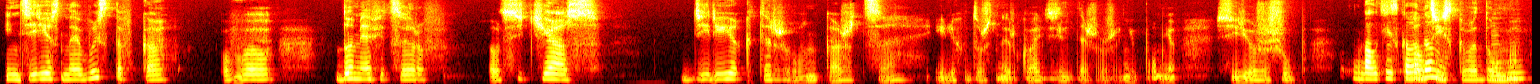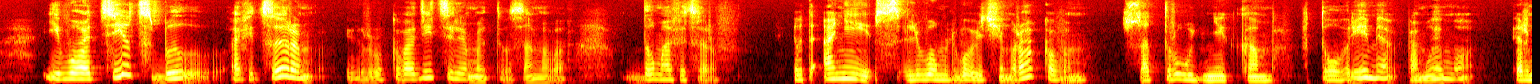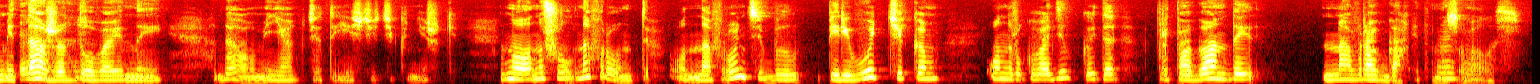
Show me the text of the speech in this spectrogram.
интересная выставка в Доме офицеров. Вот сейчас директор, он, кажется, или художественный руководитель, даже уже не помню, Сережа Шуб Балтийского, Балтийского дома. Мгм. Его отец был офицером и руководителем этого самого Дома офицеров. И вот они с Львом Львовичем Раковым, сотрудником в то время, по-моему, Эрмитажа Эрмитажа. до войны. Да, у меня где-то есть эти книжки. Но он ушел на фронт. Он на фронте был переводчиком. Он руководил какой-то пропагандой на врага, это называлось.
